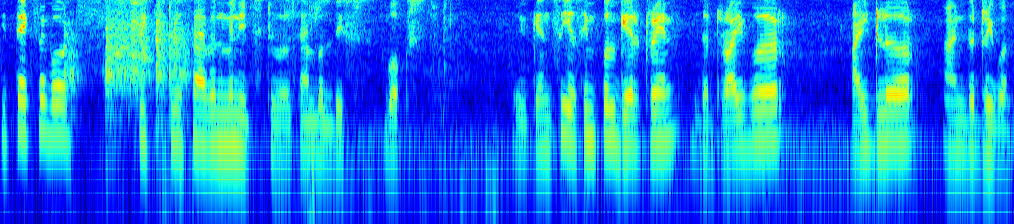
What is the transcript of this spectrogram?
it takes about six to seven minutes to assemble this box you can see a simple gear train the driver idler and the driven.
